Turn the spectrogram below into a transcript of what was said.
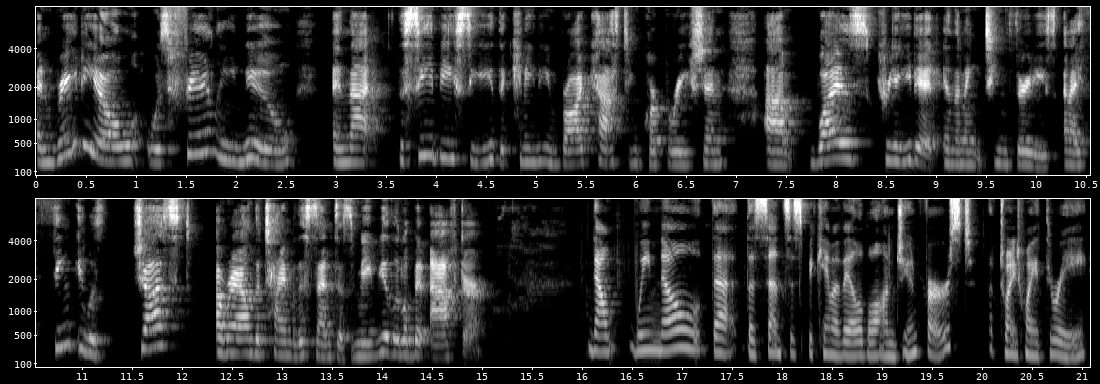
And radio was fairly new in that the CBC, the Canadian Broadcasting Corporation, um, was created in the 1930s. And I think it was just around the time of the census, maybe a little bit after. Now, we know that the census became available on June 1st of 2023.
